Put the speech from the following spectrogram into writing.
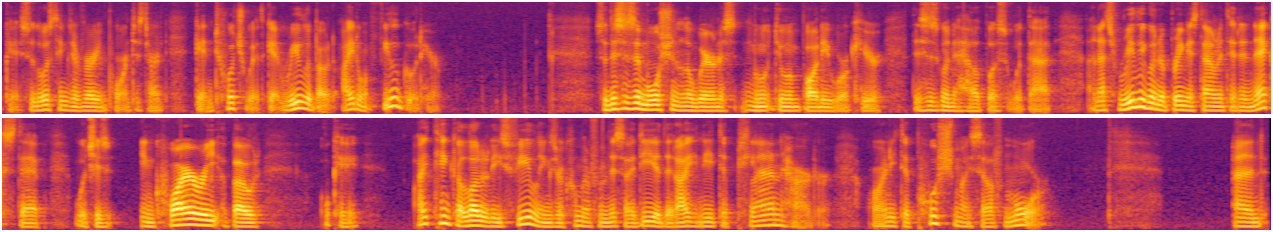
Okay, so those things are very important to start get in touch with, get real about. I don't feel good here. So this is emotional awareness doing body work here. This is going to help us with that. And that's really going to bring us down into the next step, which is inquiry about, okay, I think a lot of these feelings are coming from this idea that I need to plan harder or I need to push myself more. And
